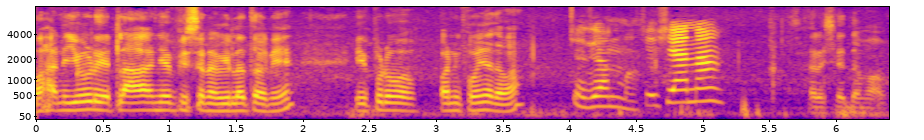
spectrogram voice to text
వాడిని చూడు ఎట్లా అని చెప్పిస్తున్నా వీళ్ళతోని. ఇప్పుడు వానికి ఫోన్ చేద్దామా? అన్న. సరే చేద్దాం బాబు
